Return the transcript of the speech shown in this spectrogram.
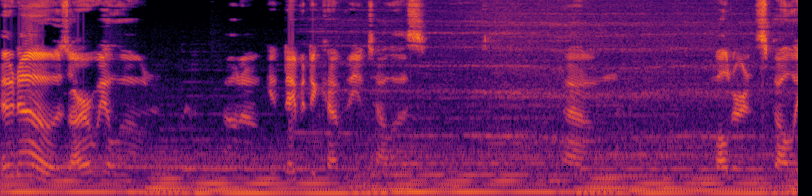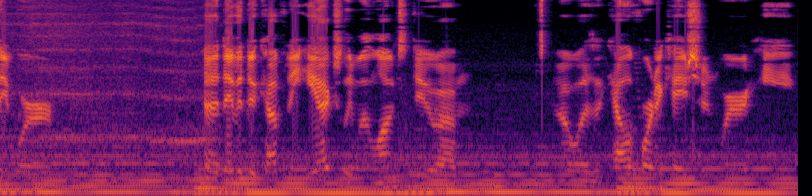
Who knows? Are we alone? Get David Duchovny to tell us. Um, Mulder and Scully were. Uh, David Duchovny, he actually went along to do, um, uh, was it Californication, where he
